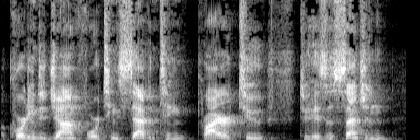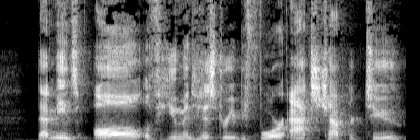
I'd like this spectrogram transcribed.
According to John 14, 17, prior to, to his ascension, that means all of human history before Acts chapter 2,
